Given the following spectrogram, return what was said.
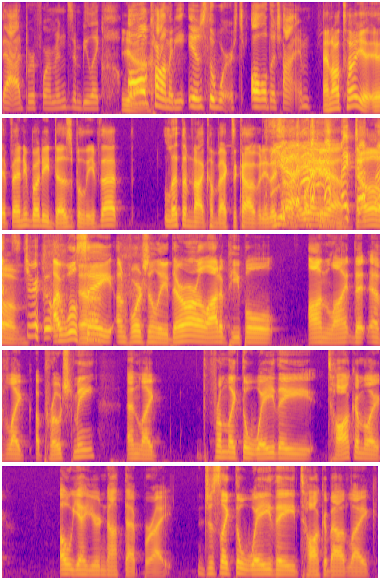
bad performance and be like, Yeah. all comedy is the worst all the time. and I'll tell you, if anybody does believe that, let them not come back to comedy. They're Yeah, yeah, fucking yeah. I know, dumb. that's true. I will say, unfortunately, there are a lot of people online that have like approached me and like from like the way they talk, I'm like, oh yeah, you're not that bright. Just like the way they talk about like.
